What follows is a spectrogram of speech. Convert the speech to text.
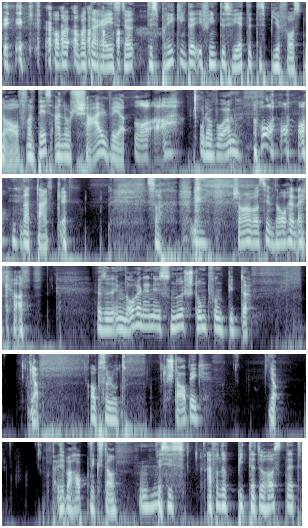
Echt? Aber, aber der Rest, ja, das Prickeln, da, ich finde, das wertet das Bier fast nur auf. Wenn das auch noch schal wäre, oh, Oder warm? na danke. So, schauen wir, was ich im Nachhinein kann. Also im Nachhinein ist nur stumpf und bitter. Ja, absolut. Staubig. Da ist überhaupt nichts da. Mhm. Das ist einfach nur bitter. Du hast nicht,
